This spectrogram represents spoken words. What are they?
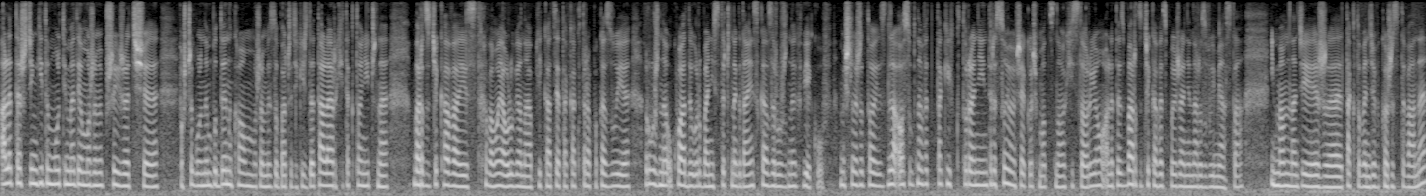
ale też dzięki tym multimediom możemy przyjrzeć się poszczególnym budynkom, możemy zobaczyć jakieś detale architektoniczne. Bardzo ciekawa jest chyba moja ulubiona aplikacja, taka, która pokazuje różne układy urbanistyczne Gdańska z różnych wieków. Myślę, że to jest dla osób nawet takich, które nie interesują się jakoś mocno historią, ale to jest bardzo ciekawe spojrzenie na rozwój miasta i mam nadzieję, że tak to będzie wykorzystywane.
